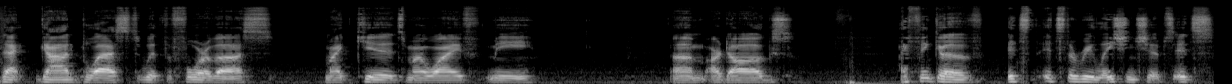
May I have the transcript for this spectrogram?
that God blessed with the four of us, my kids, my wife, me, um, our dogs, I think of it's it's the relationships. It's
